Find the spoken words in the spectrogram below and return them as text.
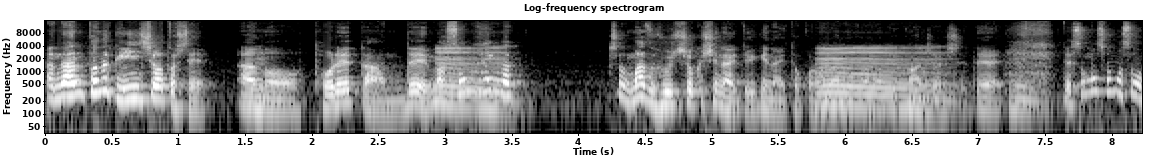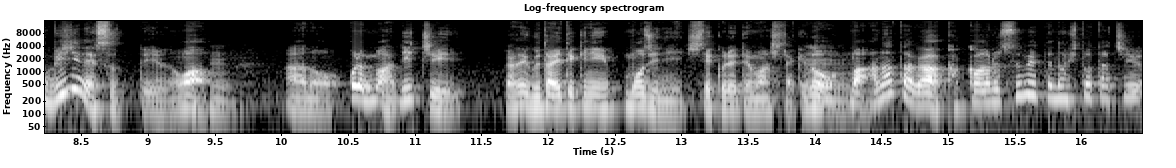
のなんとなく印象としてあの、取れたんで、まあ、その辺がうんちょっとまず払拭しないといけないところなのかなという感じがしてて、でそもそもそのビジネスっていうのは、うん。あのこれまあリッチがね具体的に文字にしてくれてましたけど、うん。まあ、あなたが関わる全ての人たち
